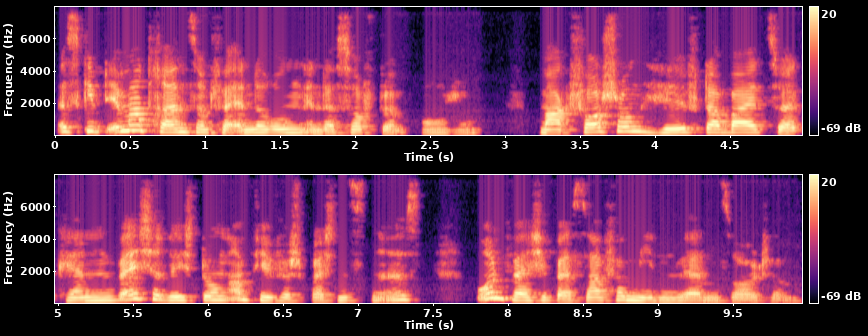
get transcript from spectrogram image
Es gibt immer Trends und Veränderungen in der Softwarebranche. Marktforschung hilft dabei zu erkennen, welche Richtung am vielversprechendsten ist und welche besser vermieden werden sollte.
